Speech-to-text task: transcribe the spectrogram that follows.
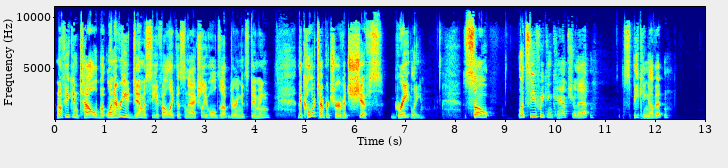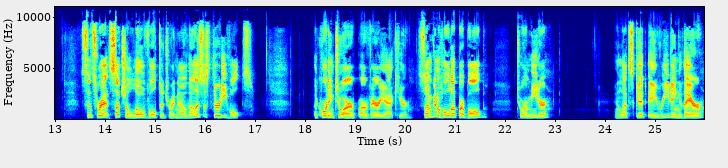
I don't know if you can tell, but whenever you dim a CFL like this and it actually holds up during its dimming, the color temperature of it shifts greatly. So let's see if we can capture that. Speaking of it, since we're at such a low voltage right now, now this is 30 volts. according to our, our Variac here. So I'm going to hold up our bulb to our meter, and let's get a reading there.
